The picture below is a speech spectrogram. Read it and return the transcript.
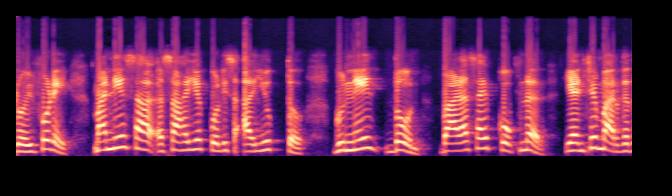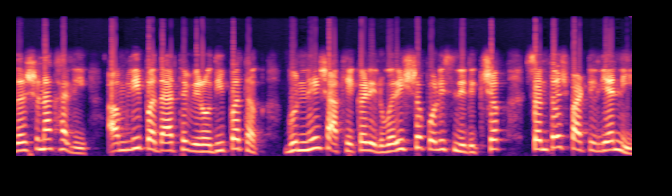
डोईफोडे माननीय सहाय्यक पोलीस आयुक्त गुन्हे दोन बाळासाहेब कोपनर यांचे मार्गदर्शनाखाली अंमली पदार्थ विरोधी पथक गुन्हे शाखेकडील वरिष्ठ पोलीस निरीक्षक संतोष पाटील यांनी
